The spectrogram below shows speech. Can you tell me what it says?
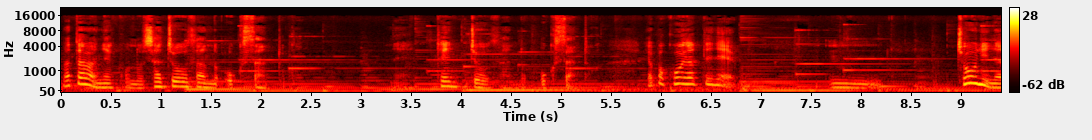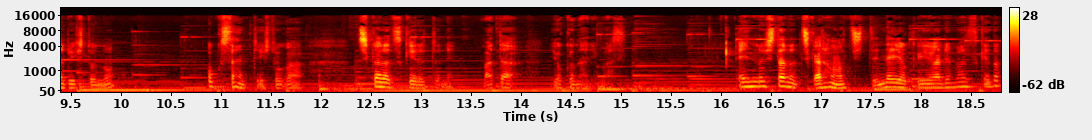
またはねこの社長さんの奥さんとか店長さんの奥さんとか。やっぱこうやってねうん長になる人の奥さんっていう人が力つけるとねまた良くなります。縁の下の力持ちってねよく言われますけど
